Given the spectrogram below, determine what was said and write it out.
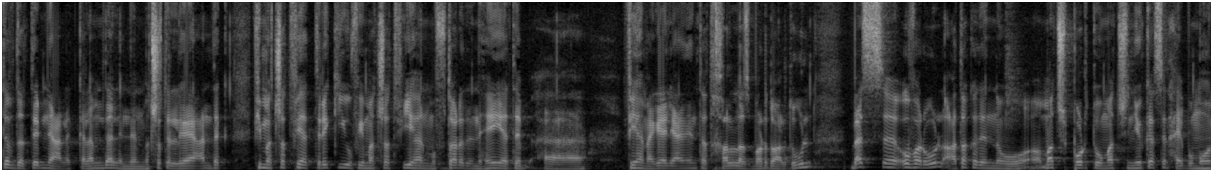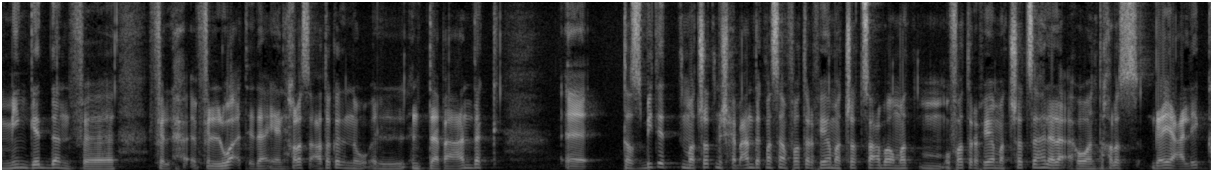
تفضل تبني على الكلام ده لأن الماتشات اللي جاية عندك في ماتشات فيها tricky وفي ماتشات فيها المفترض إن هي تبقى فيها مجال يعني انت تخلص برضو على طول. بس overall اعتقد انه ماتش بورتو وماتش نيوكاسل هيبقوا مهمين جدا في في الح- في الوقت ده. يعني خلاص اعتقد انه ال... انت بقى عندك آه، تظبيطة ماتشات مش هيبقى عندك مثلا فترة فيها ماتشات صعبة وفترة فيها ماتشات سهلة. لا هو انت خلاص جاي عليك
